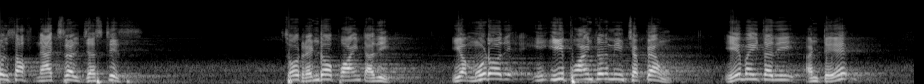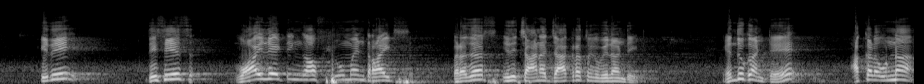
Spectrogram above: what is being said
Principles of natural justice so రెండో పాయింట్ అది. ఇక మూడోది ఈ- ఈ పాయింట్లో మేము చెప్పాము. ఏమవుతుంది అంటే ఇది this is violating of human rights brothers ఇది చాలా జాగ్రత్తగా వినండి. ఎందుకంటే అక్కడ ఉన్న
